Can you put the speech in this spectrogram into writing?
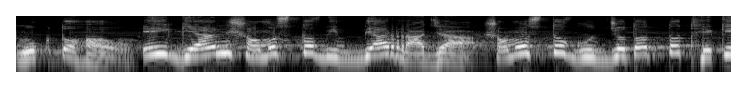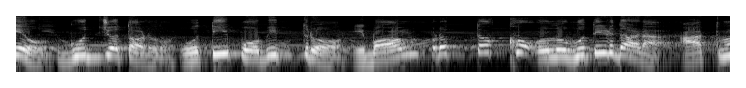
মুক্ত হও। এই জ্ঞান সমস্ত বিদ্যার রাজা, সমস্ত গুজ্জতত্ত্ব থেকেও গুজ্জতর, অতি পবিত্র এবং প্রত্যক্ষ অনুভূতির দ্বারা আত্ম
